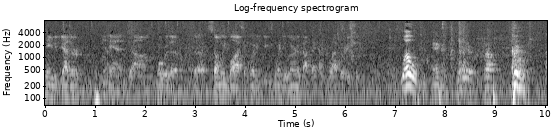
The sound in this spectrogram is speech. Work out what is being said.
came together, and um, what were the, the stumbling blocks, and what did you what did you learn about that kind of collaboration? Whoa. Well,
